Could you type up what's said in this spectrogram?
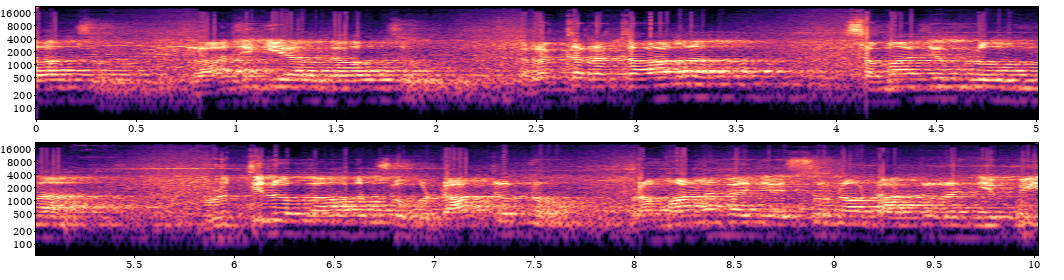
కావచ్చు రాజకీయాలు కావచ్చు రకరకాల సమాజంలో ఉన్న వృత్తిలో కావచ్చు ఒక డాక్టర్ను బ్రహ్మాండంగా చేస్తున్నావు డాక్టర్ అని చెప్పి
